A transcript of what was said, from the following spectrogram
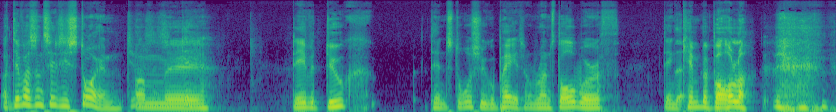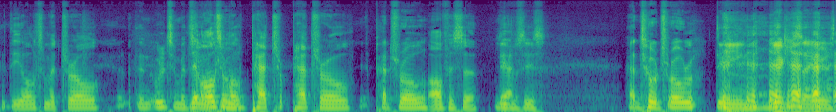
Og det var sådan set historien Det om set det. øh, David Duke, den store psykopat, og Ron Stallworth, den The- kæmpe baller, The ultimate troll. den ultimative The ultimate pat- patrol patrol. officer. Lige Ja. præcis. Han tog troll-delen virkelig seriøst.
